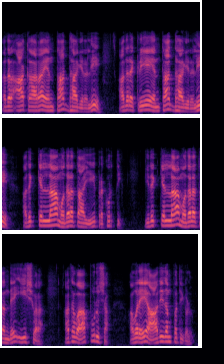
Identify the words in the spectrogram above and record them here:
ಅದರ ಆಕಾರ ಎಂಥದ್ದಾಗಿರಲಿ, ಅದರ ಕ್ರಿಯೆ ಎಂಥದ್ದಾಗಿರಲಿ, ಅದಕ್ಕೆಲ್ಲ ಮೊದಲ ತಾಯಿ ಪ್ರಕೃತಿ, ಇದಕ್ಕೆಲ್ಲ ಮೊದಲ ತಂದೆ ಈಶ್ವರ ಅಥವಾ ಪುರುಷ, ಅವರೇ ಆದಿ ದಂಪತಿಗಳು.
